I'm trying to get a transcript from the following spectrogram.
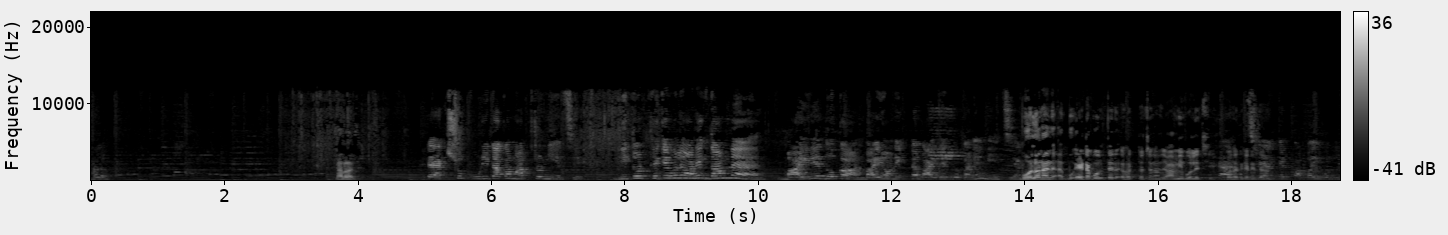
ভালো? ভালো আছে? এটা একশো কুড়ি টাকা মাত্র নিয়েছে। ভিতর থেকে হলে অনেক দাম নেন বাইরের দোকান বাইরে অনেকটা বাইরের দোকানে নিয়েছে। বলো না এটা বলতে হচ্ছে না আমি বলেছি হ্যাঁ, কোথা থেকে নিতে? পাপাই বলল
